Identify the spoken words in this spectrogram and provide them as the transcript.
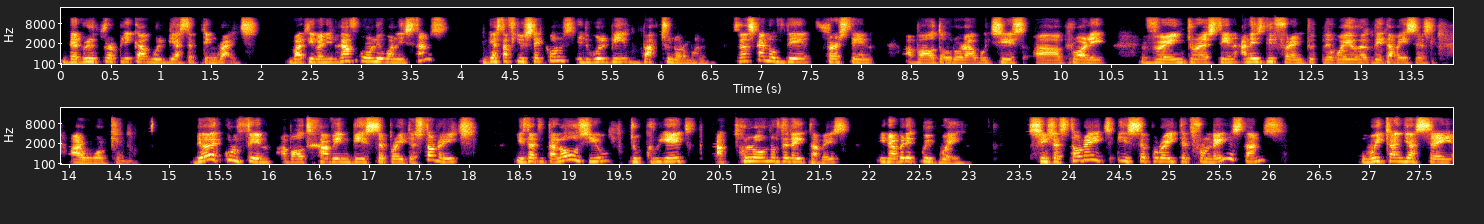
the read replica will be accepting writes. But even if you have only one instance, just a few seconds, it will be back to normal. So that's kind of the first thing about Aurora, which is uh, probably very interesting and is different to the way other databases are working. The other cool thing about having this separated storage is that it allows you to create a clone of the database in a very quick way. Since the storage is separated from the instance, we can just say,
